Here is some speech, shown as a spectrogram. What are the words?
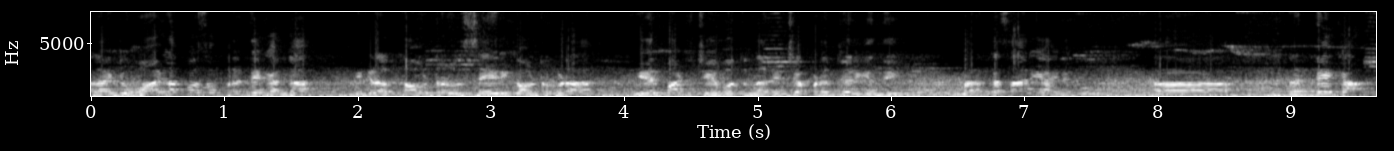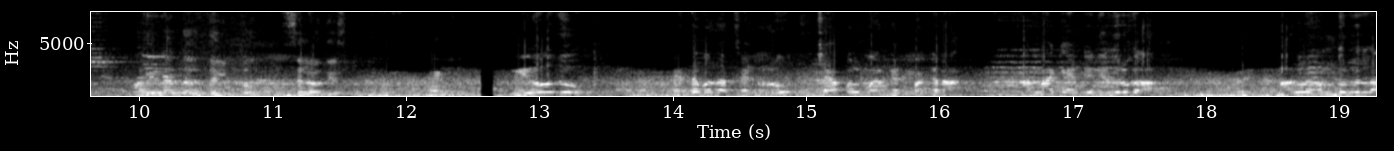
అలాంటి వాళ్ళ కోసం ప్రత్యేకంగా ఇక్కడ కౌంటర్ సెహరీ కౌంటర్ కూడా ఏర్పాటు చేయబోతున్నారని చెప్పడం జరిగింది. మరొకసారి ఆయనకు ప్రత్యేక అభినందనలు తెలుపుతూ సెలవు తీసుకుంటున్నాను. థ్యాంక్ యూ ఈరోజు పెద్ద బజార్ సెంటరు చేపల మార్కెట్ పక్కన అన్నా క్యాంటీన్ ఎదురుగా అల్హమ్దుల్లా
